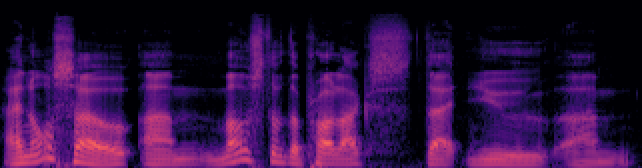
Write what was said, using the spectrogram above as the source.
And also, um, most of the products that you um,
